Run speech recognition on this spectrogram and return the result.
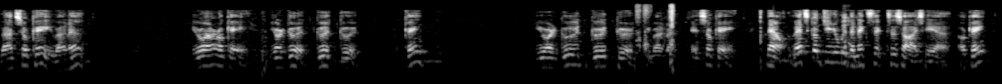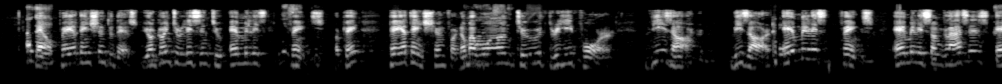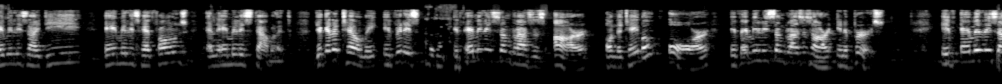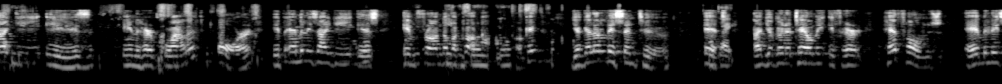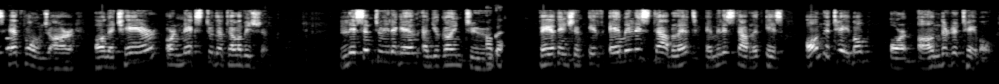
That's okay, Ivana. You are okay. You're good. Good, good. Okay? You are good, good, good, Ivana. It's okay. Now, let's continue with the next exercise here, okay? Okay. Now, pay attention to this. You're going to listen to Emily's things, okay? Pay attention for number one, two, three, four. These are, these are. Emily's things. Emily's sunglasses, Emily's ID, Emily's headphones, and Emily's tablet. You're gonna tell me if it is, if Emily's sunglasses are on the table or if Emily's sunglasses are in a purse. If Emily's ID is in her wallet or if Emily's ID is in front of a clock. Okay? You're gonna listen to it Okay. and you're gonna tell me if her headphones, Emily's headphones are on a chair or next to the television. Listen to it again and you're going to Okay. pay attention if Emily's tablet, Emily's tablet is on the table or under the table.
